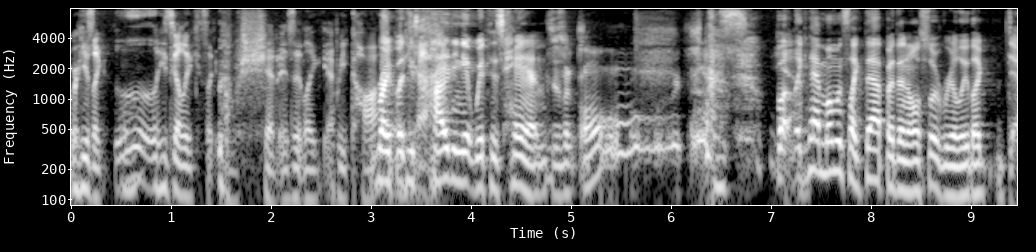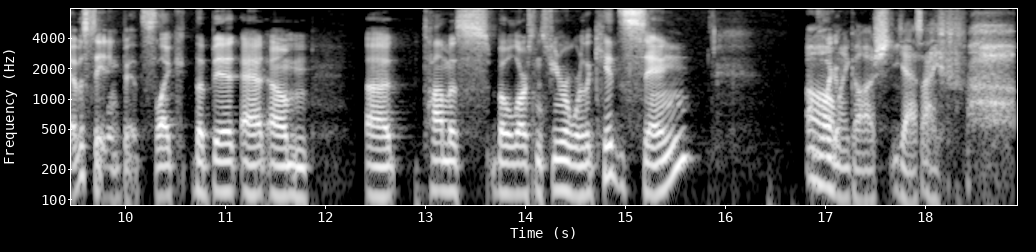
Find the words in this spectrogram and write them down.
Where he's like, Ugh, he's got like, he's like, oh shit, is it like, are we caught? Right, but he's hiding it with his hands. He's like, oh. But like, you have moments like that, but then also really like devastating bits, like the bit at um, uh, Thomas Bo Larsen's funeral where the kids sing. oh like my gosh, yes, I.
